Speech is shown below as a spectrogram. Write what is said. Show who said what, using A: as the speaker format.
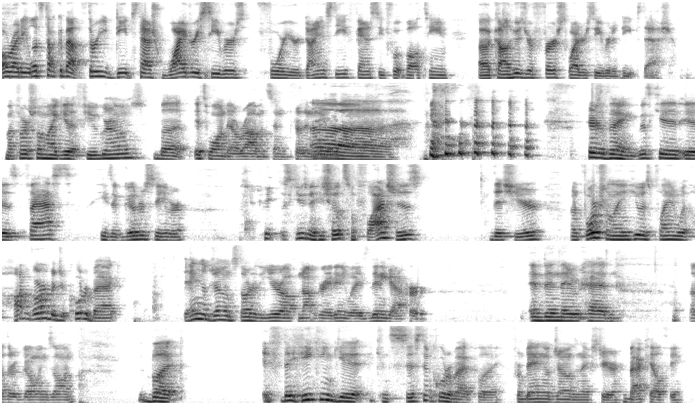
A: Alrighty, let's talk about three deep stash wide receivers for your dynasty fantasy football team. Uh, Kyle, who's your first wide receiver to deep stash?
B: My first one might get a few groans, but it's Wan'Dale Robinson for the New uh... Here's the thing: this kid is fast. He's a good receiver. He, excuse me. He showed some flashes this year. Unfortunately, he was playing with hot garbage at quarterback. Daniel Jones started the year off not great, anyways. Then he got hurt, and then they had other goings on. But if they, he can get consistent quarterback play from Daniel Jones next year, back healthy,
